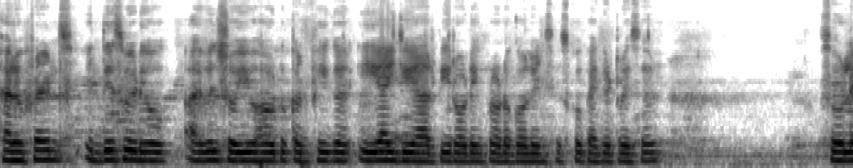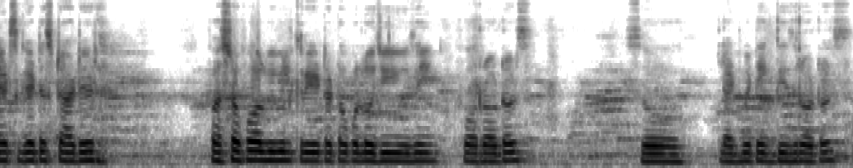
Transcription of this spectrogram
Hello friends, in this video I will show you how to configure EIGRP routing protocol in Cisco Packet Tracer. So let's get started. First of all we will create a topology using four routers. So let me take these routers.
